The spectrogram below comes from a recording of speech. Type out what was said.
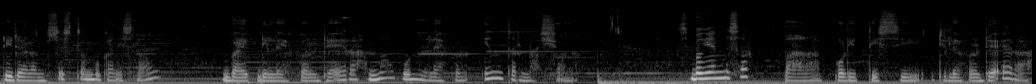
di dalam sistem bukan Islam baik di level daerah maupun level internasional. Sebagian besar para politisi di level daerah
